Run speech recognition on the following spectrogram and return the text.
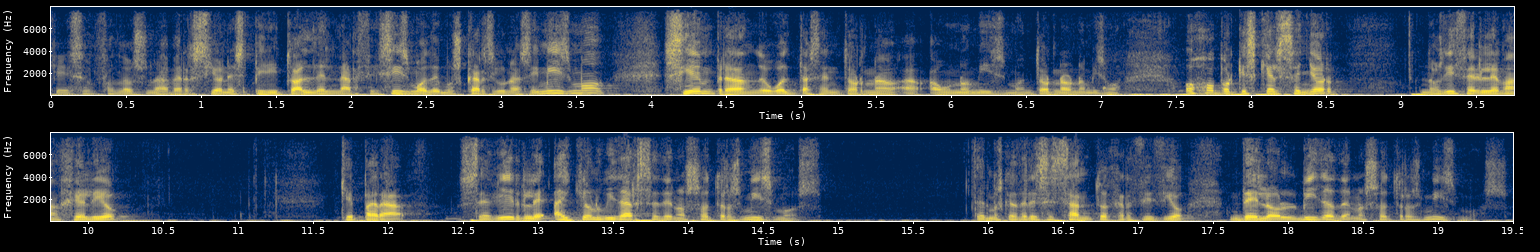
que es en fondo es una versión espiritual del narcisismo, de buscarse uno a sí mismo, siempre dando vueltas en torno a, a, uno mismo, en torno a uno mismo. Ojo, porque es que el Señor nos dice en el Evangelio que para seguirle hay que olvidarse de nosotros mismos. Tenemos que hacer ese santo ejercicio del olvido de nosotros mismos.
